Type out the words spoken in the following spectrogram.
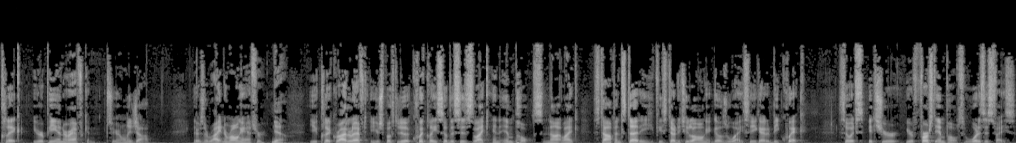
click European or African. It's your only job. There's a right and a wrong answer. Yeah. You click right or left. You're supposed to do it quickly. So this is like an impulse, not like stop and study. If you study too long, it goes away. So you got to be quick. So it's it's your your first impulse. What is this face?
